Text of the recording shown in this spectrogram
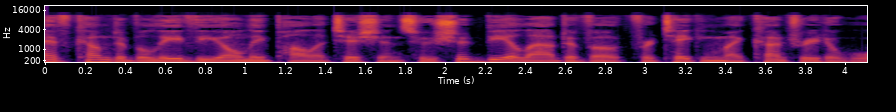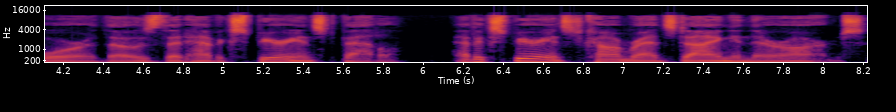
have come to believe the only politicians who should be allowed to vote for taking my country to war are those that have experienced battle, have experienced comrades dying in their arms.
